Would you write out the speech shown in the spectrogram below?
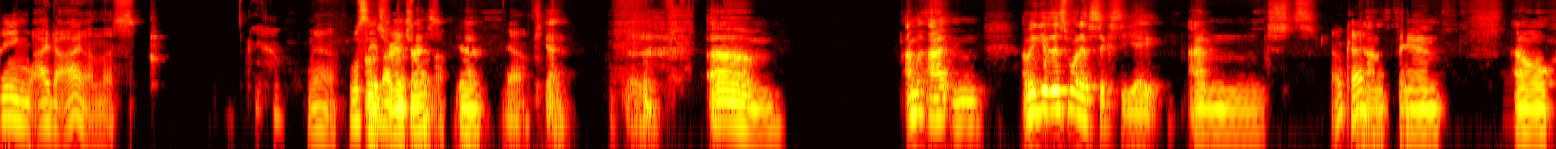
seeing eye to eye on this. Yeah, Yeah. we'll see about this franchise. though. yeah. Yeah. Yeah. um I'm I, I'm gonna give this one a 68. I'm just Okay, not a fan at all.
